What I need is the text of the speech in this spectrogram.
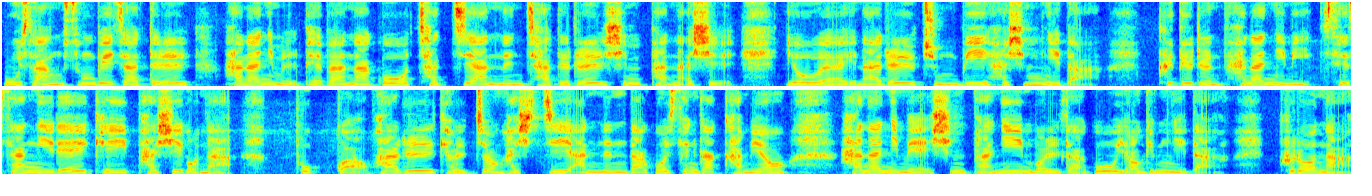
우상 숭배자들 하나님을 배반하고 찾지 않는 자들을 심판하실 여호와의 날을 준비하십니다. 그들은 하나님이 세상 일에 개입하시거나 복과 화를 결정하시지 않는다고 생각하며 하나님의 심판이 멀다고 여깁니다. 그러나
